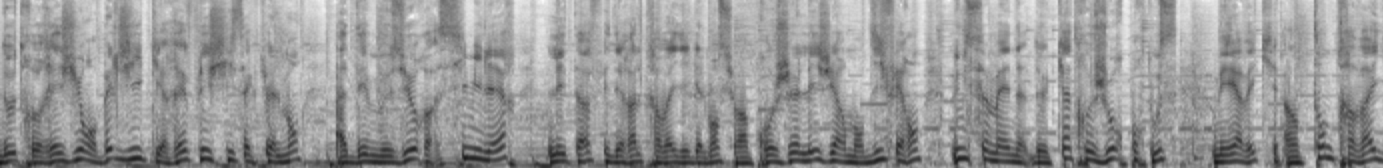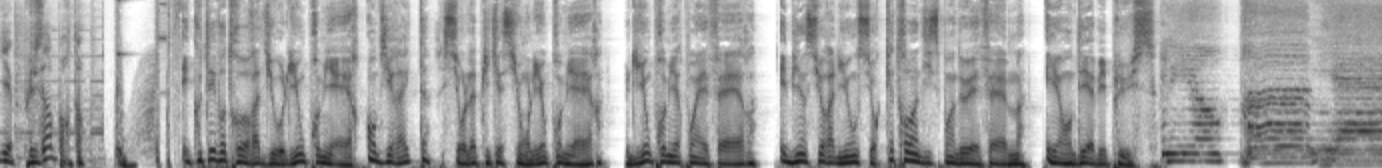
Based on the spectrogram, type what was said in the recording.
D'autres régions en Belgique réfléchissent actuellement à des mesures similaires. L'État fédéral travaille également sur un projet légèrement différent, une semaine de 4 jours pour tous, mais avec un temps de travail plus important. Écoutez votre radio Lyon Première en direct sur l'application Lyon Première, lyonpremière.fr et bien sûr à Lyon sur 90.2 FM et en DAB+. Lyon Première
